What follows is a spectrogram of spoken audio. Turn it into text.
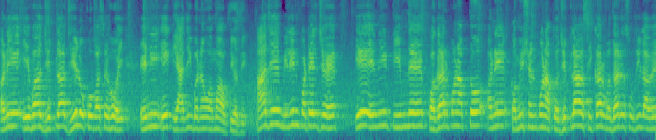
અને એવા જેટલા જે લોકો પાસે હોય એની એક યાદી બનાવવામાં આવતી હતી. આ જે મિલિન પટેલ છે એ એની ટીમને પગાર પણ આપતો અને કમિશન પણ આપતો. જેટલા શિકાર વધારે શોધી લાવે,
